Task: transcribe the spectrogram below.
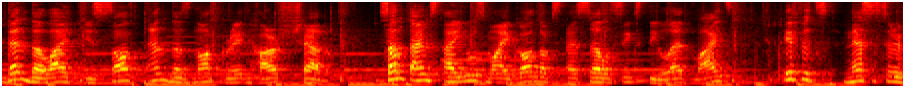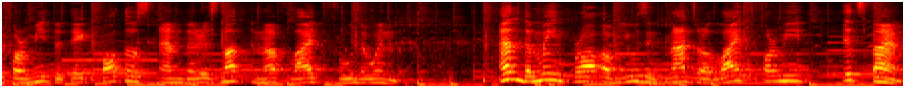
then the light is soft and does not create harsh shadows. Sometimes I use my Godox SL60 LED lights if it's necessary for me to take photos and there is not enough light through the window. And the main pro of using natural light for me, it's time.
